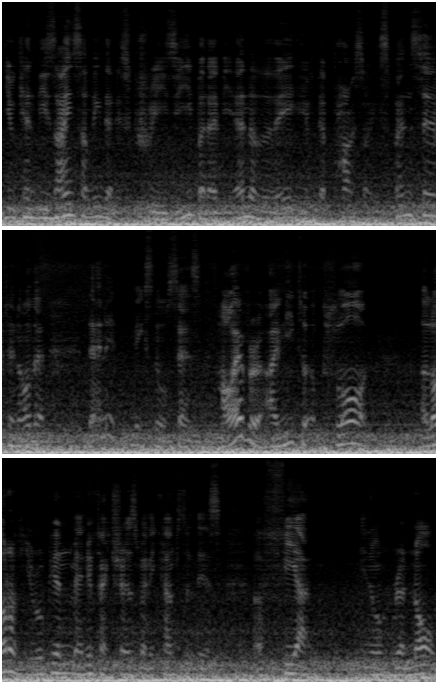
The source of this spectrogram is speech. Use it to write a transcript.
you can design something that is crazy, but at the end of the day, if the parts are expensive and all that, then it makes no sense. However, I need to applaud a lot of European manufacturers when it comes to this. Uh, Fiat, you know, Renault,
